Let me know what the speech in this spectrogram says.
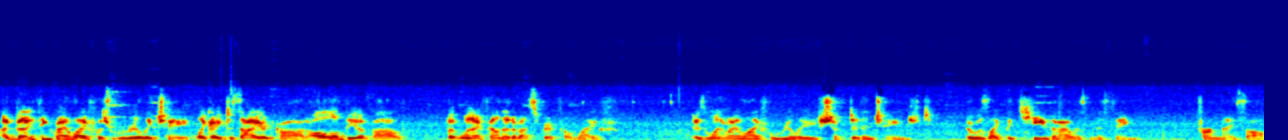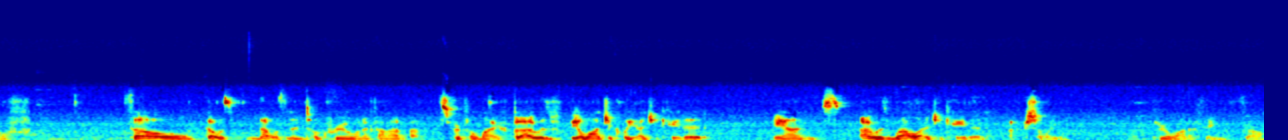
I, but I think my life was really changed. Like I desired God, all of the above. But when I found out about spirit filled life, is when my life really shifted and changed. It was like the key that I was missing for myself. So that was that wasn't until Cru when I found out about spirit filled life. But I was theologically educated, and I was well educated actually through a lot of things. So,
